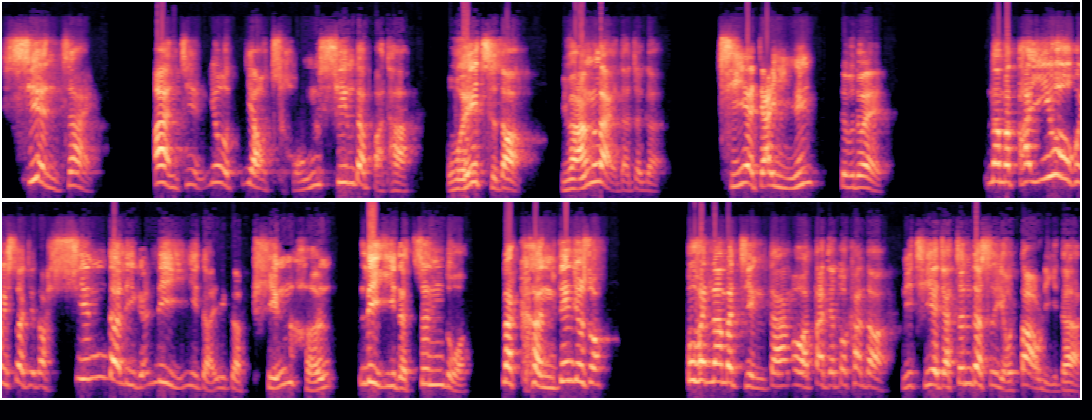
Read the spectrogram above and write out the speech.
现在案件又要重新的把它维持到原来的这个企业家赢，对不对？那么它又会涉及到新的那个利益的一个平衡、利益的争夺，那肯定就是说不会那么简单哦。大家都看到你企业家真的是有道理的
